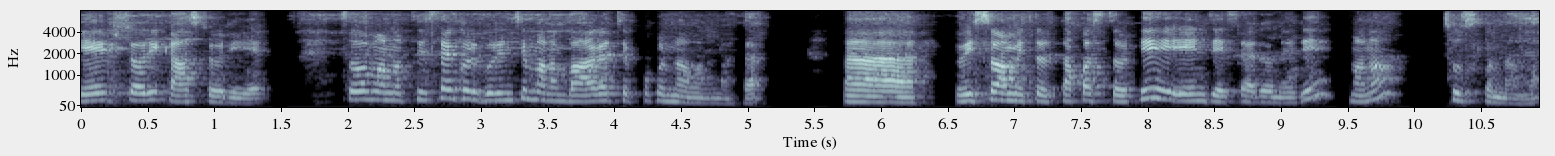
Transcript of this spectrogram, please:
ఏ స్టోరీ కా స్టోరీయే సో మనం త్రిశంకుడి గురించి మనం బాగా చెప్పుకున్నాం అనమాట ఆ విశ్వామిత్రుడు తపస్సుతోటి ఏం చేశారు అనేది మనం చూసుకున్నాము.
